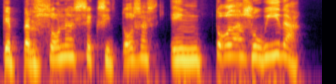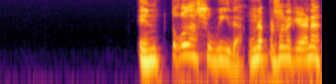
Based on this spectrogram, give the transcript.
que personas exitosas en toda su vida. En toda su vida. Una persona que gana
